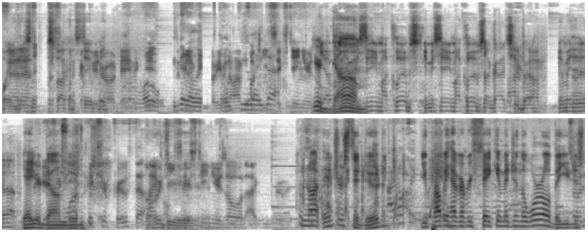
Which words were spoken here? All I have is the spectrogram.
Wait, this is fucking stupid. Whoa. You're gonna like, don't be like that. You're dumb. Give me my clips. Give me sending my clips. I got you, bro. You want me to do that? Yeah, you're dumb, dude. Picture proof that I'm 16 years old. I can prove it. I'm not interested, dude. You probably have every fake image in the world that you just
